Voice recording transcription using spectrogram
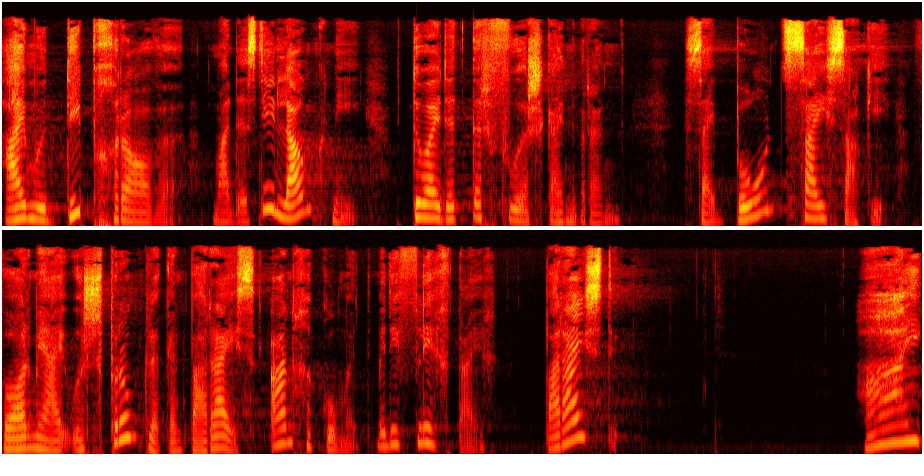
Hy moet diep grawe, maar dis nie lank nie toe hy dit ter voorskyn bring. Sy bond sy sakkie waarmee hy oorspronklik in Parys aangekom het met die vliegtyg Parys toe. "Haai,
